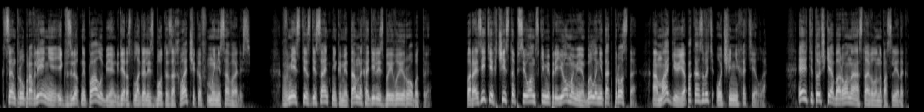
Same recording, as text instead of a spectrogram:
К центру управления и к взлетной палубе, где располагались боты захватчиков, мы не совались. Вместе с десантниками там находились боевые роботы. Поразить их чисто псионскими приемами было не так просто, а магию я показывать очень не хотела. Эти точки обороны оставила напоследок.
